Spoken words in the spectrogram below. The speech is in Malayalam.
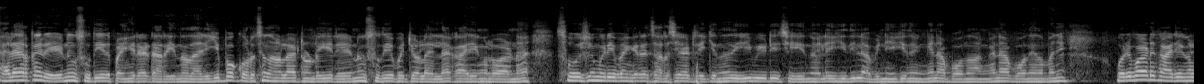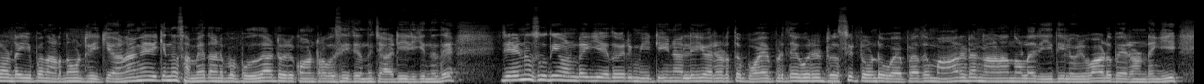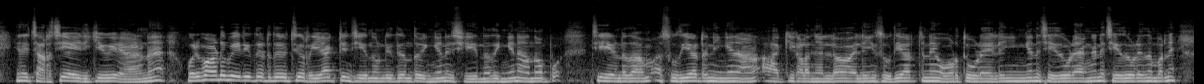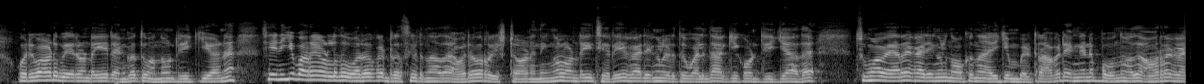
എല്ലാവർക്കും രേണു സുധിയെ ഭയങ്കരമായിട്ട് അറിയുന്നതായിരിക്കും. ഇപ്പോൾ കുറച്ച് നാളായിട്ടുണ്ട് ഈ രേണു സുധിയെ പറ്റിയുള്ള എല്ലാ കാര്യങ്ങളുമാണ്. സോഷ്യൽ മീഡിയ ഭയങ്കര ചർച്ചയായിട്ടിരിക്കുന്നത് ഈ വീഡിയോ ചെയ്യുന്നു അല്ലെങ്കിൽ ഇതിൽ അഭിനയിക്കുന്നു ഇങ്ങനെയാണ് പോകുന്നത് അങ്ങനെയാണ് പോകുന്നതെന്ന് പറഞ്ഞ് ഒരുപാട് കാര്യങ്ങളുണ്ട് ഇപ്പോൾ നടന്നുകൊണ്ടിരിക്കുകയാണ്. അങ്ങനെ ഇരിക്കുന്ന സമയത്താണ് ഇപ്പോൾ പുതുതായിട്ട് ഒരു കോൺട്രവേഴ്സി ചെന്ന് ചാടിയിരിക്കുന്നത്. രേണു സുധി ഉണ്ടെങ്കിൽ ഏതോ ഒരു മീറ്റിങ്ങിനോ അല്ലെങ്കിൽ ഒരിടത്ത് പോയപ്പോഴത്തേക്ക് ഒരു ഡ്രസ്സ് ഇട്ടുകൊണ്ട് പോയപ്പോൾ അത് മാറിടം കാണാമെന്നുള്ള രീതിയിൽ ഒരുപാട് പേരുണ്ടെങ്കിൽ ഇത് ചർച്ചയായിരിക്കുകയാണ്. ഒരുപാട് പേര് ഇതെടുത്ത് വെച്ച് റിയാക്റ്റും ചെയ്യുന്നുണ്ട്. ഇതെന്തോ ഇങ്ങനെ ചെയ്യുന്നത്? ഇങ്ങനെയാണോ ചെയ്യേണ്ടത്? സുധിയേട്ടൻ ഇങ്ങനെ ആക്കി കളഞ്ഞല്ലോ? അല്ലെങ്കിൽ സുധിയാട്ടനെ ഓർത്തുകൂടെ? അല്ലെങ്കിൽ ഇങ്ങനെ ചെയ്തുകൂടെ? അങ്ങനെ ചെയ്തുകൂടെ എന്ന് പറഞ്ഞ് ഒരുപാട് പേരുണ്ടെങ്കിൽ രംഗത്ത് വന്നുകൊണ്ടിരിക്കുകയാണ്. പക്ഷേ എനിക്ക് പറയാനുള്ളത് ഓരോക്കെ ഡ്രസ്സ് ഇടുന്നത് അവരവരുടെ ഇഷ്ടമാണ് നിങ്ങളുണ്ട് ഈ ചെറിയ കാര്യങ്ങൾ എടുത്ത് വലുതാക്കിക്കൊണ്ടിരിക്കാതെ ചുമ്മാ വേറെ കാര്യങ്ങൾ നോക്കുന്നതായിരിക്കും ബെറ്റർ അവരെങ്ങനെ പോകുന്നു? അത് അവരുടെ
